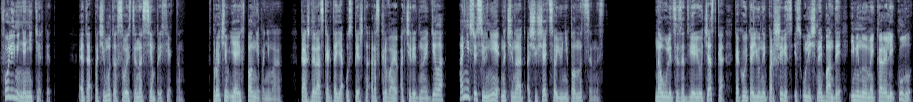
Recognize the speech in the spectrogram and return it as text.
Фолий меня не терпит. Это почему-то свойственно всем префектам. Впрочем, я их вполне понимаю. Каждый раз, когда я успешно раскрываю очередное дело, они все сильнее начинают ощущать свою неполноценность. На улице за дверью участка какой-то юный паршивец из уличной банды, именуемой Короли Кулу,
